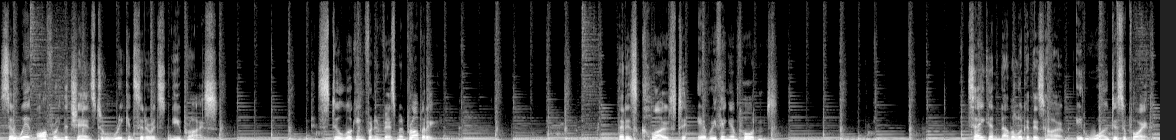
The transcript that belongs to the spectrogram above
So we're offering the chance to reconsider its new price. Still looking for an investment property? That is close to everything important. Take another look at this home. It won't disappoint.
